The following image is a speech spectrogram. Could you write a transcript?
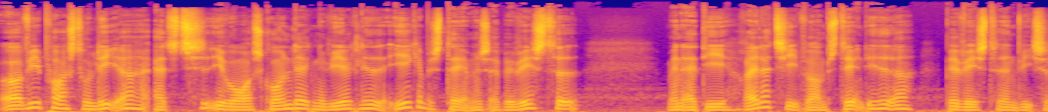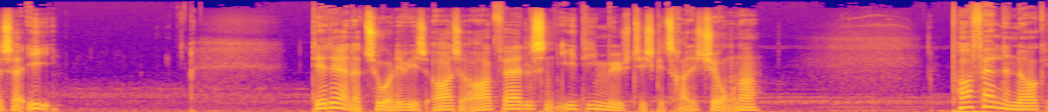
og vi postulerer, at tid i vores grundlæggende virkelighed ikke bestemmes af bevidsthed, men af de relative omstændigheder, bevidstheden viser sig i. Dette er naturligvis også opfattelsen i de mystiske traditioner. Påfaldende nok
